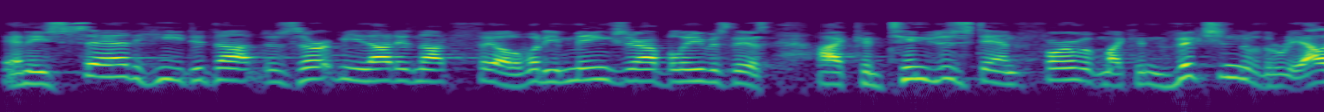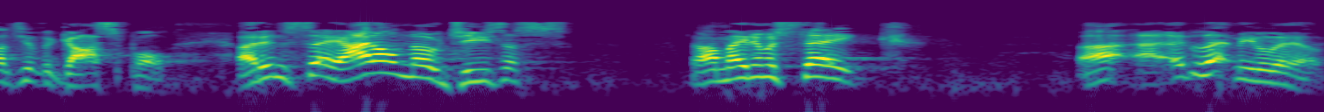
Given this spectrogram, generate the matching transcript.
And he said he did not desert me and I did not fail. What he means there, I believe, is this. I continue to stand firm with my conviction of the reality of the gospel. I didn't say, I don't know Jesus. I made a mistake. I, I, let me live.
